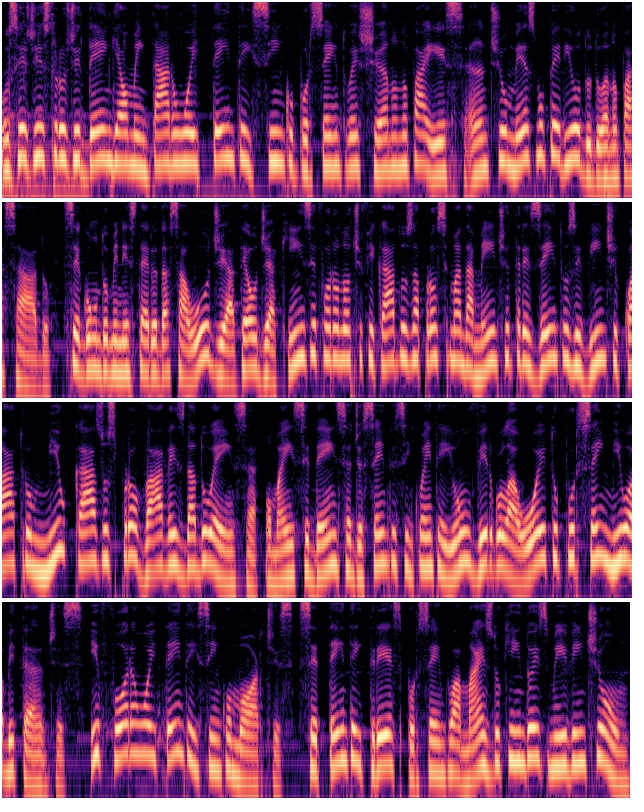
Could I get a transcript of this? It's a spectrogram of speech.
Os registros de dengue aumentaram 85% este ano no país, ante o mesmo período do ano passado. Segundo o Ministério da Saúde, até o dia 15 foram notificados aproximadamente 324 mil casos prováveis da doença, uma incidência de 151,8 por 100 mil habitantes. E foram 85 mortes, 73% a mais do que em 2021.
